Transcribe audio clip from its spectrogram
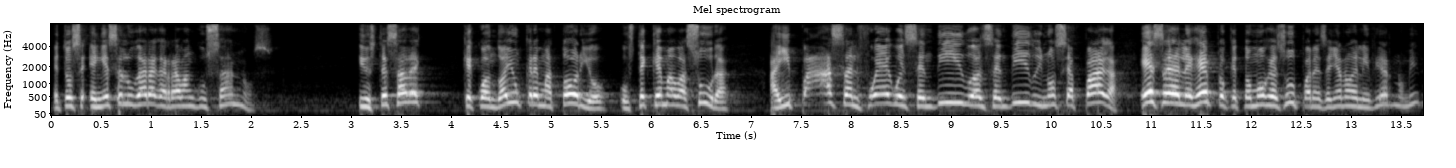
Entonces, en ese lugar agarraban gusanos. Y usted sabe que cuando hay un crematorio, usted quema basura, ahí pasa el fuego encendido, encendido y no se apaga. Ese es el ejemplo que tomó Jesús para enseñarnos el infierno, mire.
